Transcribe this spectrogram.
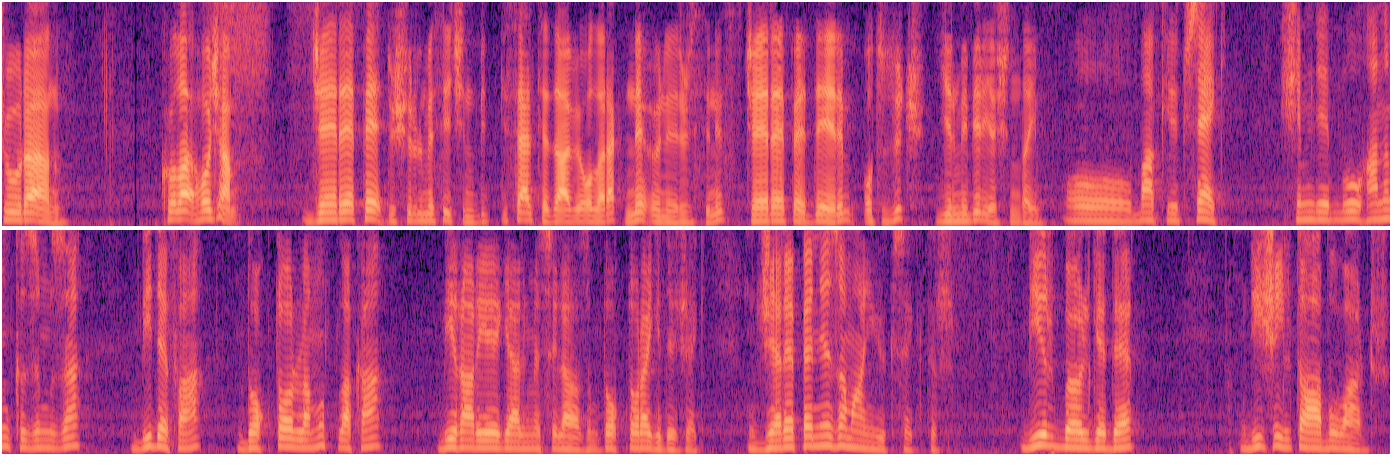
Şura Hanım. Kola, hocam CRP düşürülmesi için bitkisel tedavi olarak ne önerirsiniz? CRP değerim 33, 21 yaşındayım. Oo bak yüksek. Şimdi bu hanım kızımıza bir defa doktorla mutlaka bir araya gelmesi lazım. Doktora gidecek. CRP ne zaman yüksektir? Bir bölgede diş iltihabı vardır.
